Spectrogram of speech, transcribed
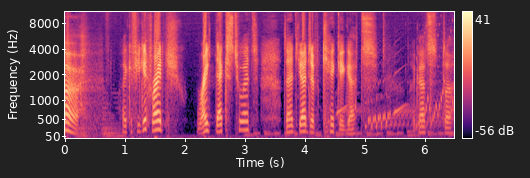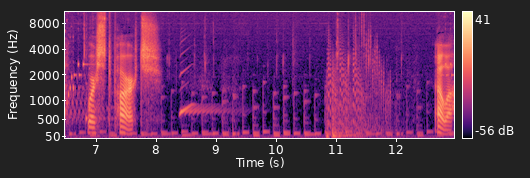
Ugh. Like, if you get right right next to it, then you end up kicking it. Like, that's the worst part. Oh well.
